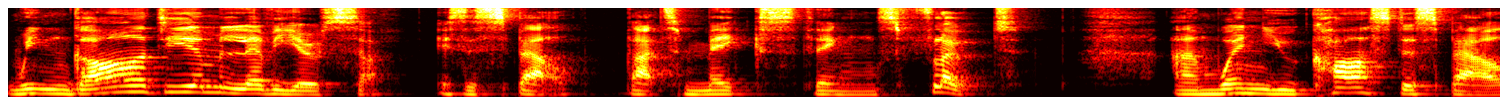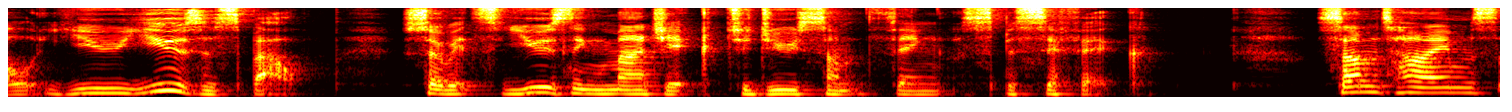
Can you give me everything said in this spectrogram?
Wingardium Leviosa is a spell that makes things float. And when you cast a spell, you use a spell. So it's using magic to do something specific. Sometimes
